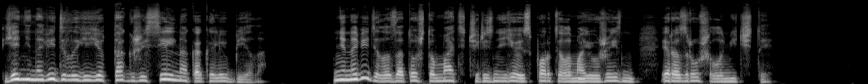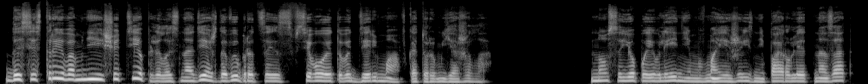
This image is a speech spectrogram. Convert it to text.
Я ненавидела ее так же сильно, как и любила. Ненавидела за то, что мать через нее испортила мою жизнь и разрушила мечты. До сестры во мне еще теплилась надежда выбраться из всего этого дерьма, в котором я жила. Но с ее появлением в моей жизни пару лет назад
